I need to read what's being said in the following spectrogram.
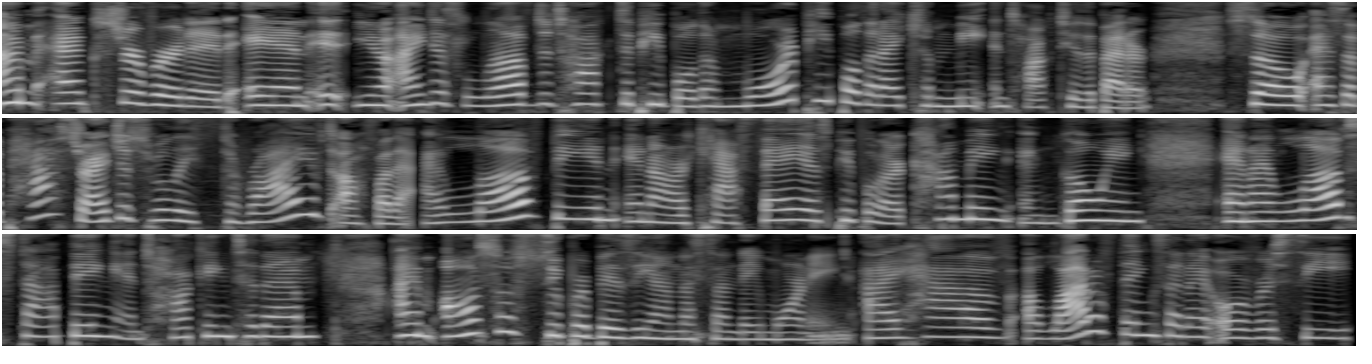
I'm extroverted and it, you know, I just love to talk to people. The more people that I can meet and talk to, the better. So as a pastor, I just really thrived off of that. I love being in our cafe as people are coming and going and I love stopping and talking to them. I'm also super busy on a Sunday morning. I have a lot of things that I oversee.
